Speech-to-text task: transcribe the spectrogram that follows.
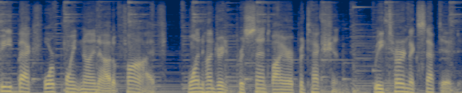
Feedback 4.9 out of 5. 100% buyer protection. Return accepted.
